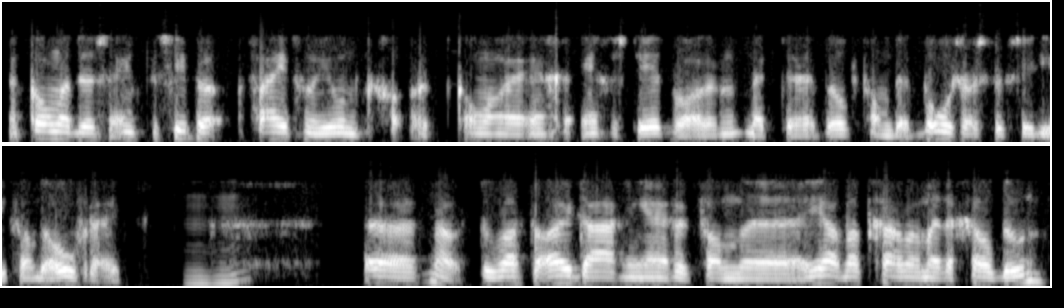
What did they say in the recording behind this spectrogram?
dan kon er dus in principe 5 miljoen kon er geïnvesteerd worden met behulp van de BOSA-subsidie van de overheid. Eh, nou, toen was de uitdaging eigenlijk van, ja, wat gaan we met het geld doen?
